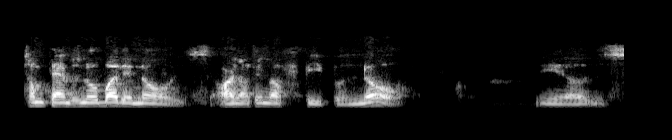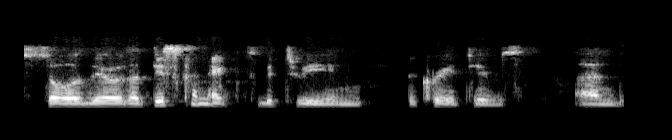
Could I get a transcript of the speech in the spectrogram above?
Sometimes nobody knows, or not enough people know. You know, so there was a disconnect between the creatives and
